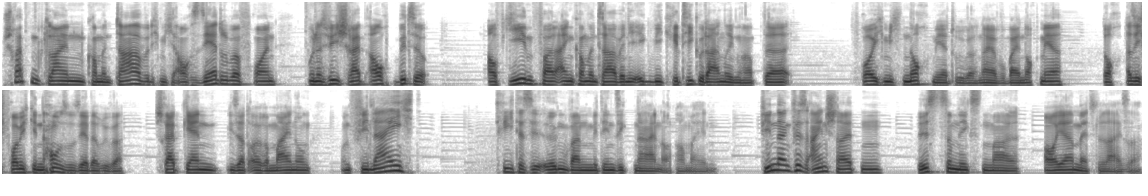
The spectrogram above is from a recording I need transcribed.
schreibt einen kleinen Kommentar, würde ich mich auch sehr drüber freuen. Und natürlich schreibt auch bitte auf jeden Fall einen Kommentar, wenn ihr irgendwie Kritik oder Anregungen habt. Da freue ich mich noch mehr drüber. Naja, wobei noch mehr. Doch, also ich freue mich genauso sehr darüber. Schreibt gerne, wie gesagt, eure Meinung. Und vielleicht kriege ich das hier irgendwann mit den Signalen auch nochmal hin. Vielen Dank fürs Einschalten. Bis zum nächsten Mal. Euer Metalizer.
